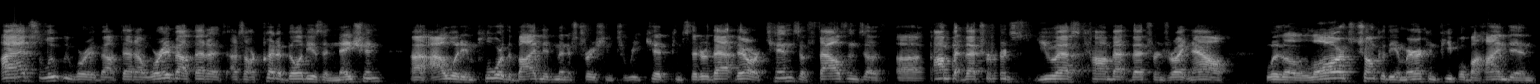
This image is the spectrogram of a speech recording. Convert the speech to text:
I absolutely worry about that. I worry about that as, as our credibility as a nation. Uh, I would implore the Biden administration to reconsider that. There are tens of thousands of uh, combat veterans, U.S. combat veterans right now, with a large chunk of the American people behind them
